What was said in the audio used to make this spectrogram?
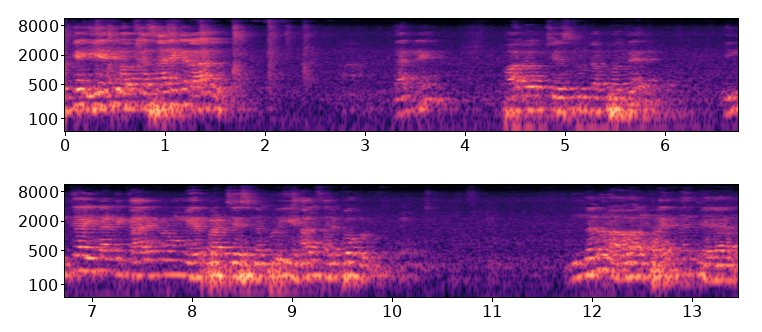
ఓకే ఏది ఒక్కసారిగా రాదు. దాన్ని ఫాలోఅప్ చేసుకుంటా పోతే ఇంకా ఇలాంటి కార్యక్రమం ఏర్పాటు చేసినప్పుడు ఈ హాల్ సరిపోకూడదు. అందరూ రావాలి ప్రయత్నం చేయాలి.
